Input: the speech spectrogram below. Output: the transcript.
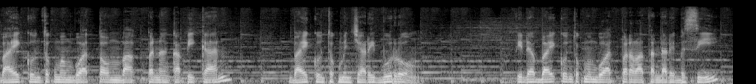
Baik untuk membuat tombak penangkap ikan Baik untuk mencari burung Tidak baik untuk membuat peralatan dari besi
